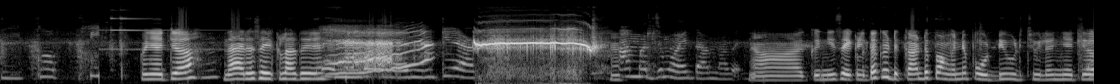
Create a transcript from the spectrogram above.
പീക്കോക്ക് കുഞ്ഞാറ്റോ ഇതാരോ സൈക്കിളത്? ആ കുഞ്ഞി സൈക്കിൾ ഇതൊക്കെ എടുക്കാണ്ട് ഇപ്പൊ അങ്ങനെ പൊടി പിടിച്ചൂല കുഞ്ഞാറ്റോ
